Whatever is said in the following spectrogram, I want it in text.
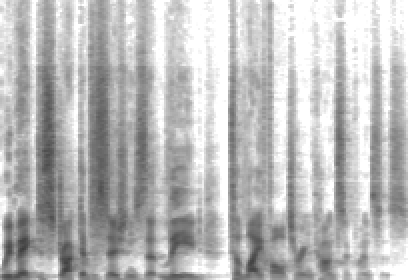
we make destructive decisions that lead to life altering consequences.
